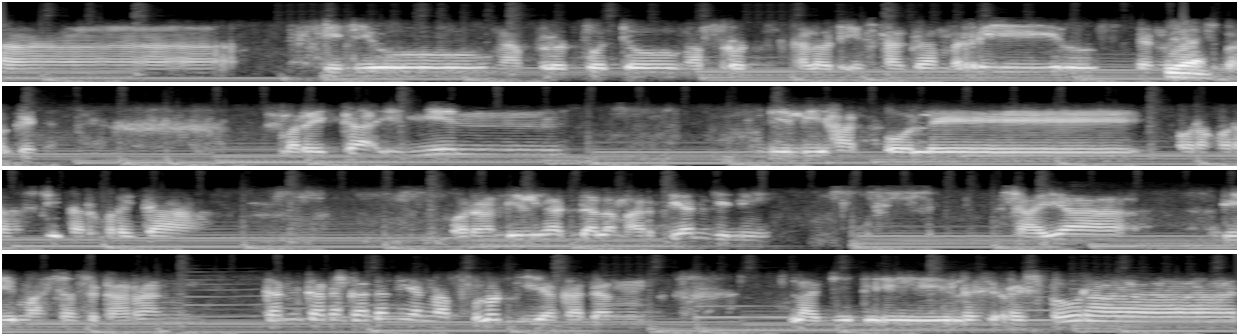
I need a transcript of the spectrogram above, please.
eh, video, ngupload foto, ngupload kalau di Instagram reels dan lain Iya. sebagainya. Mereka ingin dilihat oleh orang-orang sekitar mereka. Orang dilihat dalam artian gini, saya di masa sekarang kan kadang-kadang yang ngupload ya kadang lagi di restoran,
